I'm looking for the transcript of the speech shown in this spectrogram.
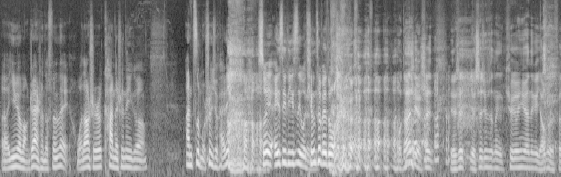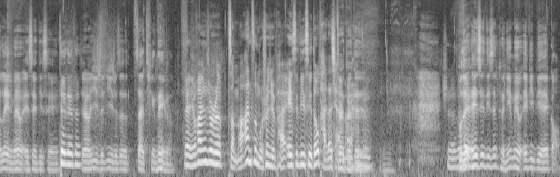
呃音乐网站上的分类，我当时看的是那个。按字母顺序排列，所以 A C D C 我听特别多。我当时也是，也是，也是，就是那个 Q Q 音乐那个摇滚分类里面有 A C D C。对对对。然后一直一直在在听那个。对，你会发现就是怎么按字母顺序排，A C D C 都排在前面。对对对。是。不对，A C D C 肯定没有 A B B A 高。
